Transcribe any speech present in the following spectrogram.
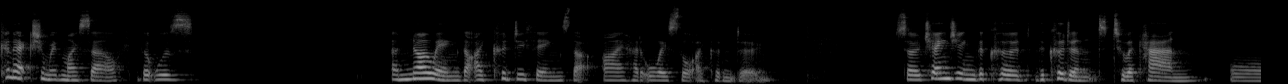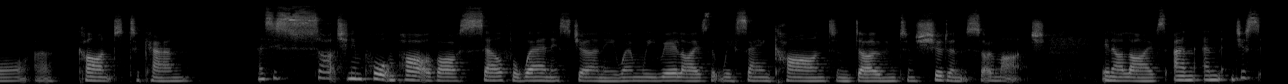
connection with myself that was a knowing that I could do things that I had always thought I couldn't do. So changing the could the couldn't to a can or a can't to can. This is such an important part of our self awareness journey when we realize that we're saying can't and don't and shouldn't so much in our lives. And, and just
